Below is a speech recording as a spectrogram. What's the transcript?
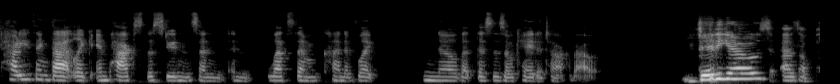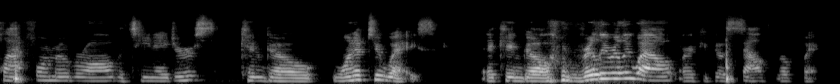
how do you think that like impacts the students and and lets them kind of like know that this is okay to talk about. Videos as a platform overall with teenagers can go one of two ways. It can go really really well or it could go south real quick.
